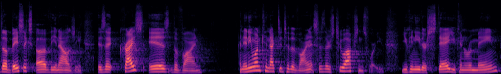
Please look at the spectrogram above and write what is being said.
the basics of the analogy is that Christ is the vine. And anyone connected to the vine, it says there's two options for you. You can either stay, you can remain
